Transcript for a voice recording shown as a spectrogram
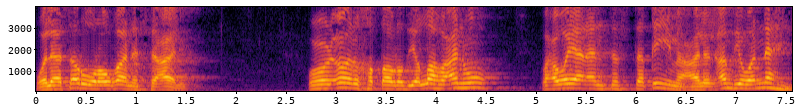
walaa taruu rawqaana athacaalib wuxuu uhi cumar khadaab radia allahu canhu waxa weeyaan an tastaqiima cala alamri wannahyi.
